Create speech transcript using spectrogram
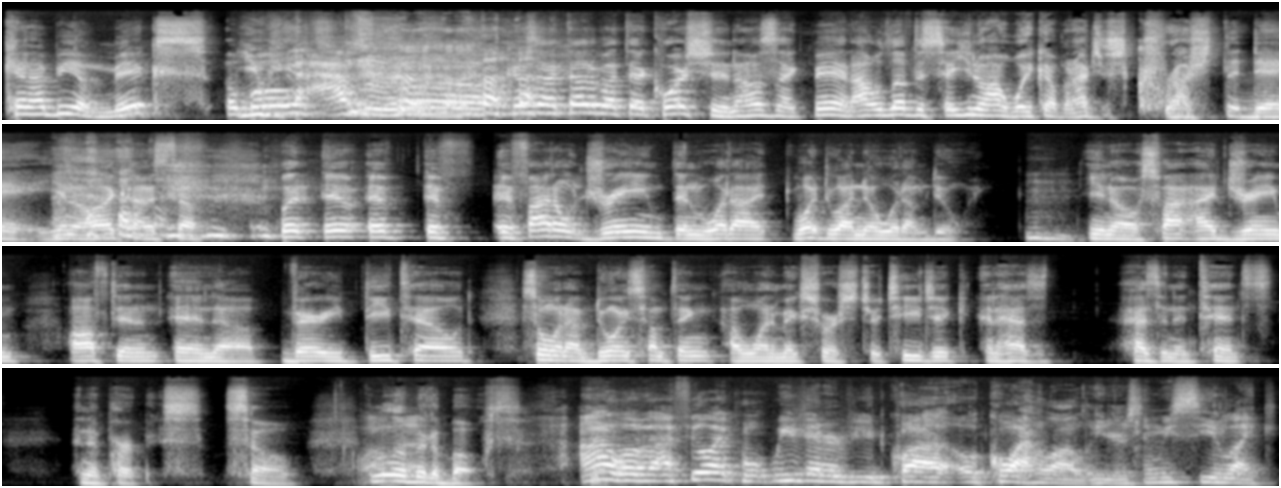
Can I be a mix of you both? Absolutely. Because I thought about that question. I was like, man, I would love to say, you know, I wake up and I just crush the day, you know, all that kind of stuff. But if if if I don't dream, then what I what do I know what I'm doing? Mm-hmm. You know, so I, I, dream often and uh, very detailed. So when I'm doing something, I want to make sure it's strategic and has has an intent and a purpose. So a little bit of both. I love it. I feel like we've interviewed quite quite a lot of leaders, and we see like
